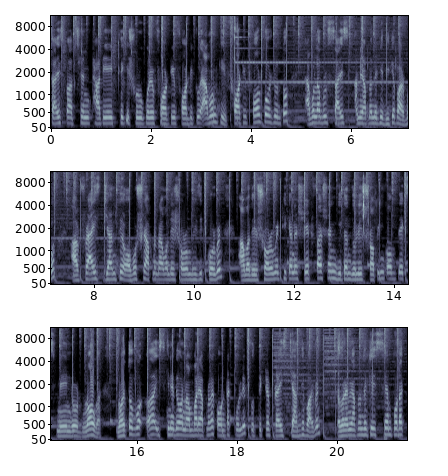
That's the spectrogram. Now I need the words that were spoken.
সাইজ পাচ্ছেন থার্টি এইট থেকে শুরু করে ফর্টি ফর্টি টু এমনকি ফর্টি ফোর পর্যন্ত অ্যাভেলেবল সাইজ আমি আপনাদেরকে দিতে পারব। আর প্রাইস জানতে অবশ্যই আপনারা আমাদের শোরুম ভিজিট করবেন। আমাদের শোরুমের ঠিকানা শেট fashion Gitanjali shopping complex main road Naogaon. নয়তো স্ক্রিনে দেওয়া নাম্বারে আপনারা কন্ট্যাক্ট করলে প্রত্যেকটার প্রাইস জানতে পারবেন। এবার আমি আপনাদেরকে সেম প্রোডাক্ট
